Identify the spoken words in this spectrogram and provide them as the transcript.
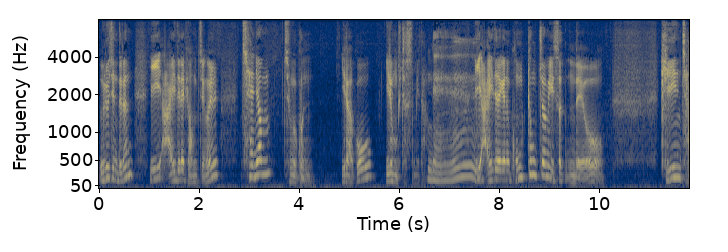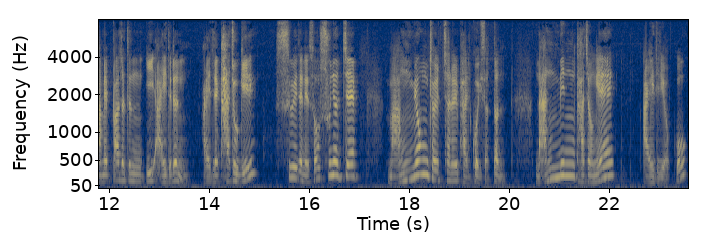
의료진들은 이 아이들의 병증을 체념 증후군이라고 이름 붙였습니다. 네. 이 아이들에게는 공통점이 있었는데요. 긴 잠에 빠져든 이 아이들은 아이들의 가족이 스웨덴에서 수년째 망명 절차를 밟고 있었던 난민 가정의 아이들이었고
